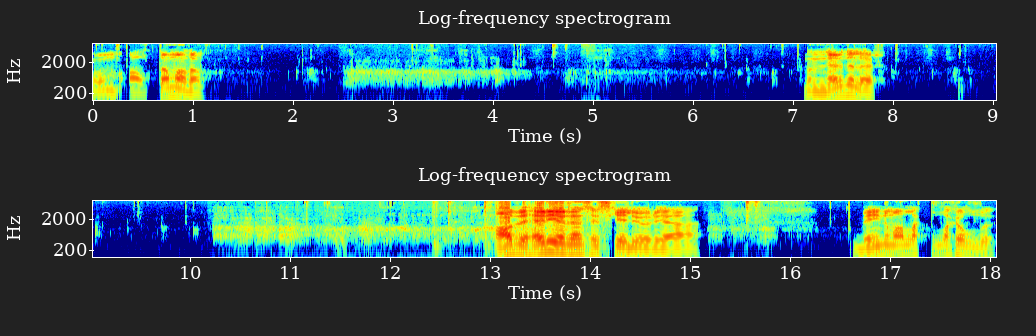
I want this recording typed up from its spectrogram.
Oğlum altta mı adam? Lan neredeler? Abi her yerden ses geliyor ya. Beynim allak bullak oldu.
